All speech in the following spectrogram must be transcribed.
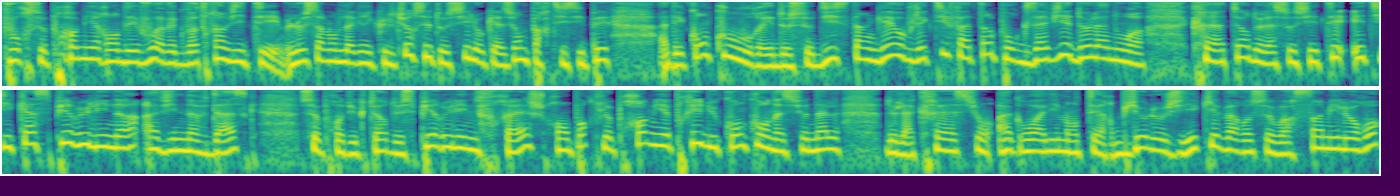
pour ce premier rendez-vous avec votre invité. Le salon de l'agriculture, c'est aussi l'occasion de participer à des concours et de se distinguer. Objectif atteint pour Xavier Delannoy, créateur de la société Etika Spirulina à Villeneuve d'Ascq. Ce producteur de spiruline fraîche remporte le premier prix du concours national de la création agroalimentaire biologique. Il va recevoir 5000 euros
